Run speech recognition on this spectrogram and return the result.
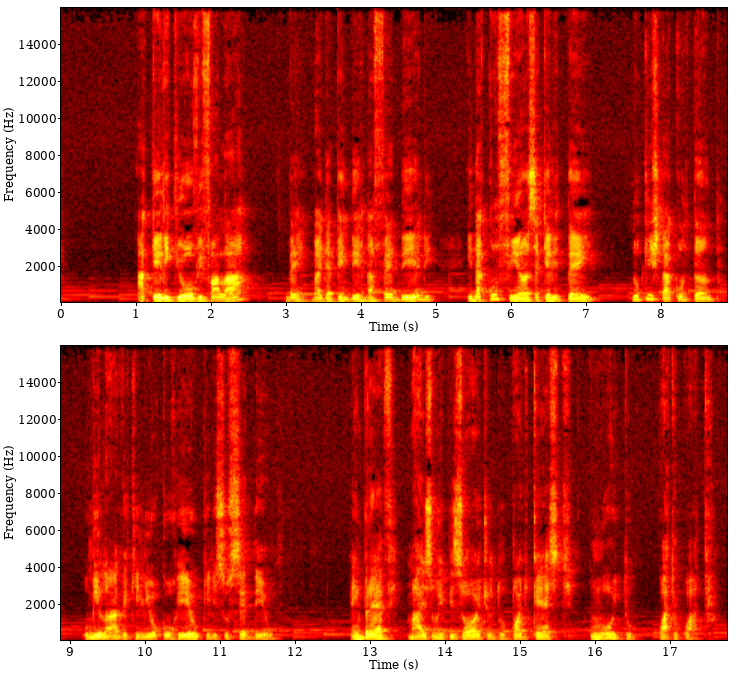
Aquele que ouve falar, bem, vai depender da fé dele e da confiança que ele tem no que está contando o milagre que lhe ocorreu, que lhe sucedeu. Em breve, mais um episódio do podcast 1844.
